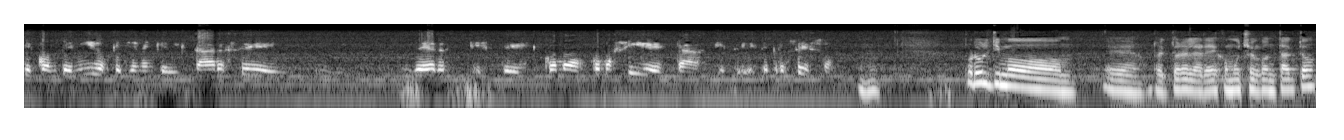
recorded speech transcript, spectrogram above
de contenidos que tienen que dictarse y, y ver este, cómo cómo sigue esta, este, este proceso. Por último, eh, rectora, le agradezco mucho el contacto.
